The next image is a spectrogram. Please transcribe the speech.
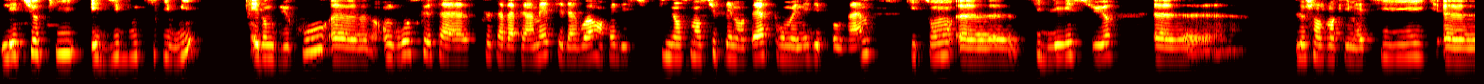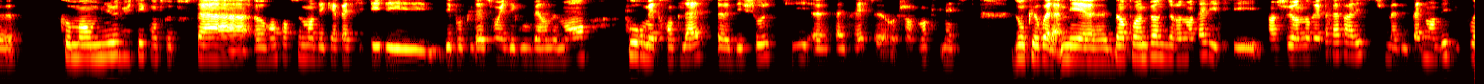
l'Éthiopie et Djibouti, oui. Et donc du coup, euh, en gros, ce que ça, ce que ça va permettre, c'est d'avoir en fait des financements supplémentaires pour mener des programmes qui sont euh, ciblés sur euh, le changement climatique, euh, comment mieux lutter contre tout ça, euh, renforcement des capacités des, des, populations et des gouvernements pour mettre en place euh, des choses qui euh, s'adressent euh, au changement climatique. Donc voilà, mais d'un point de vue environnemental, et enfin, je n'en aurais pas parlé si tu m'avais pas demandé. Du coup,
